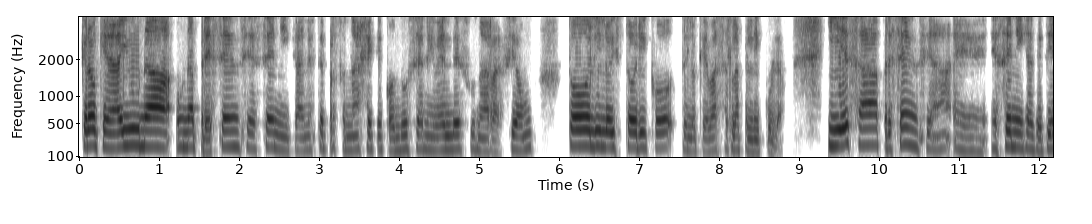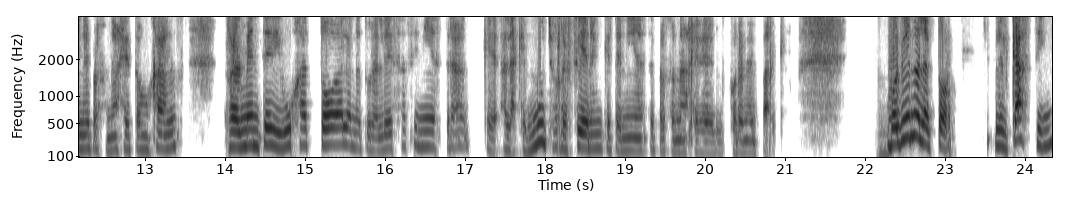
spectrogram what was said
Creo que hay una, una presencia escénica en este personaje que conduce a nivel de su narración todo el hilo histórico de lo que va a ser la película. Y esa presencia eh, escénica que tiene el personaje Tom Hanks realmente dibuja toda la naturaleza siniestra que, a la que muchos refieren que tenía este personaje del coronel Parker. Volviendo al actor, el casting,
